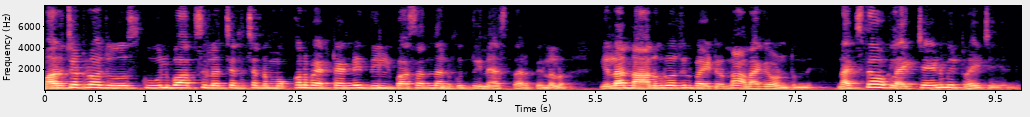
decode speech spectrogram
మరుసటి రోజు స్కూల్ బాక్సులో చిన్న చిన్న ముక్కలు పెట్టండి దిల్ పసంద్ అనుకుని తినేస్తారు పిల్లలు. ఇలా నాలుగు రోజులు బయట ఉన్నా అలాగే ఉంటుంది. నచ్చితే ఒక లైక్ చేయండి మీరు ట్రై చేయండి.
